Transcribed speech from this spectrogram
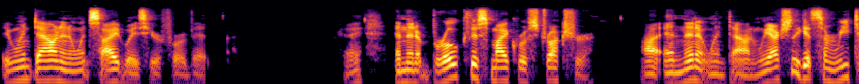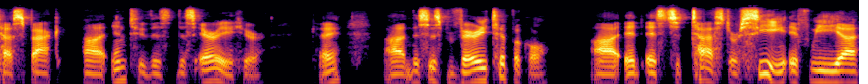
it went down and it went sideways here for a bit. Okay, and then it broke this microstructure uh, and then it went down. We actually get some retests back uh, into this, this area here. Okay, uh, this is very typical. Uh, it, it's to test or see if we, uh,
